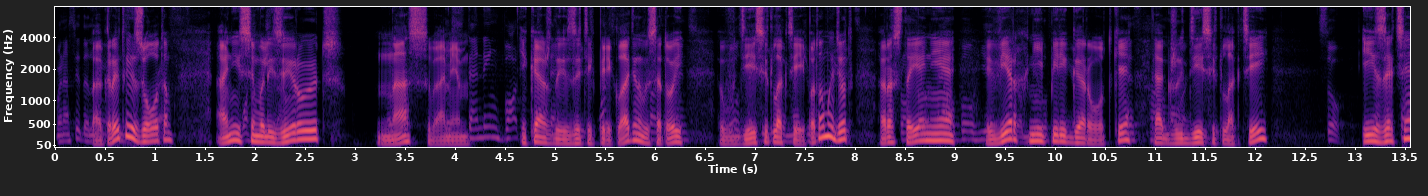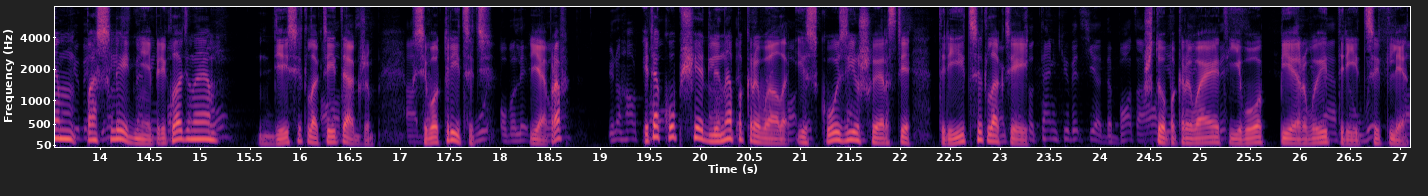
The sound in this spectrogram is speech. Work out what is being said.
покрытые золотом. Они символизируют нас с вами. И каждая из этих перекладин высотой в 10 локтей. Потом идет расстояние верхней перегородки, также 10 локтей, и затем последняя перекладина 10 локтей также. Всего 30. Я прав? Итак, общая длина покрывала из козьей шерсти 30 локтей, что покрывает его первые 30 лет.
